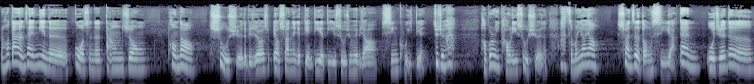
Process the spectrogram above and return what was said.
然后，当然，在念的过程的当中，碰到数学的，比如说要算那个点滴的滴数，就会比较辛苦一点，就觉得好不容易逃离数学了啊，怎么又要算这个东西呀？但我觉得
